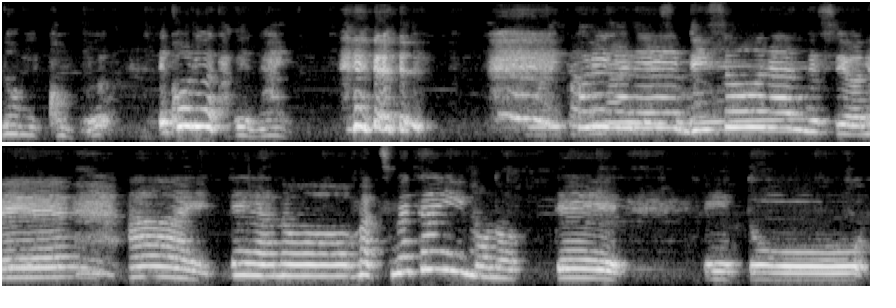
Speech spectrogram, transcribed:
飲み込む。で氷は食べない。これがね理想なんですよね。はい。であのまあ冷たいものってえっ、と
